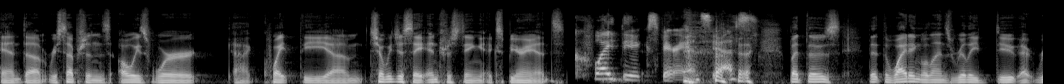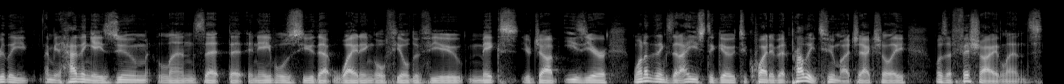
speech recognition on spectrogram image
And uh, receptions always were uh, quite the um, shall we just say interesting experience? Quite the experience yes. But those that the wide angle lens really do uh, really i mean having a zoom lens that that enables you that wide angle field of view makes your job easier. One of the things that i used to go to quite a bit probably too much actually was a fisheye lens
